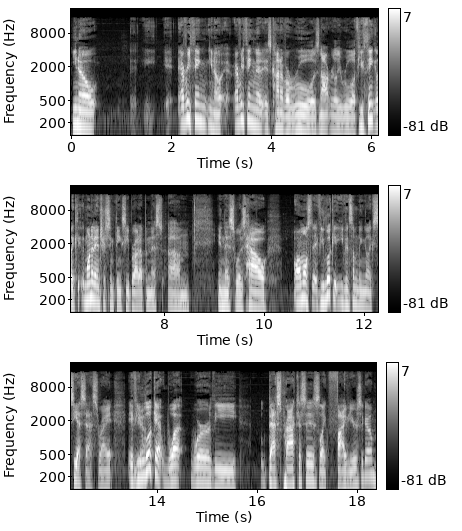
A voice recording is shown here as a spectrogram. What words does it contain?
you know, everything you know everything that is kind of a rule is not really a rule if you think like one of the interesting things he brought up in this um in this was how almost if you look at even something like css right if you Yeah. look at what were the best practices like five years ago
